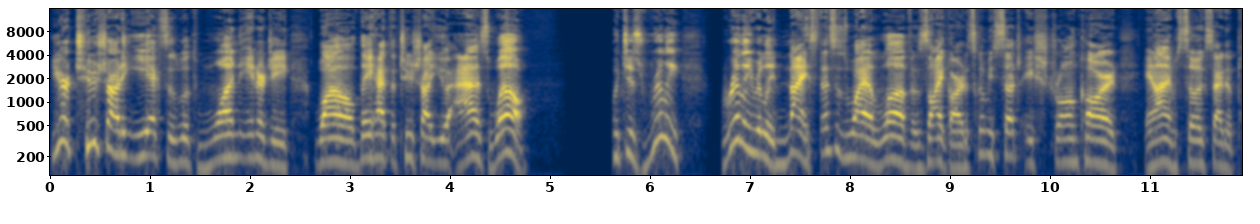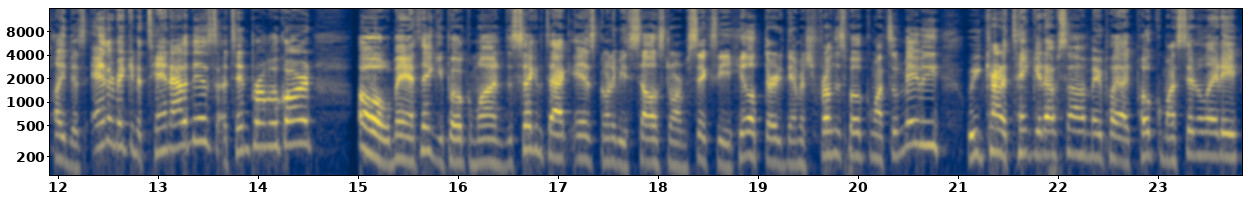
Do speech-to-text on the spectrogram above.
You're two-shotting EXs with one energy, while they have to two-shot you as well. Which is really, really, really nice. This is why I love Zygarde. It's going to be such a strong card, and I am so excited to play this. And they're making a 10 out of this, a 10 promo card. Oh man, thank you Pokemon. The second attack is going to be Cellstorm 60, heal 30 damage from this Pokemon, so maybe we can kind of tank it up some, maybe play like Pokemon Center Lady,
